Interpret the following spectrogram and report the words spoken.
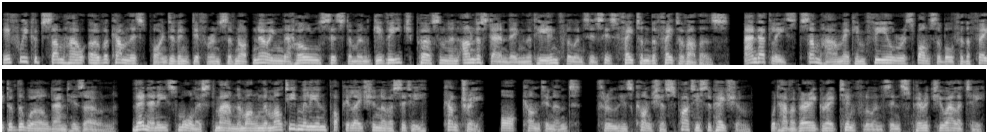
If we could somehow overcome this point of indifference of not knowing the whole system and give each person an understanding that he influences his fate and the fate of others, and at least somehow make him feel responsible for the fate of the world and his own, then any smallest man among the multi-million population of a city, country, or continent, through his conscious participation, would have a very great influence in spirituality.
